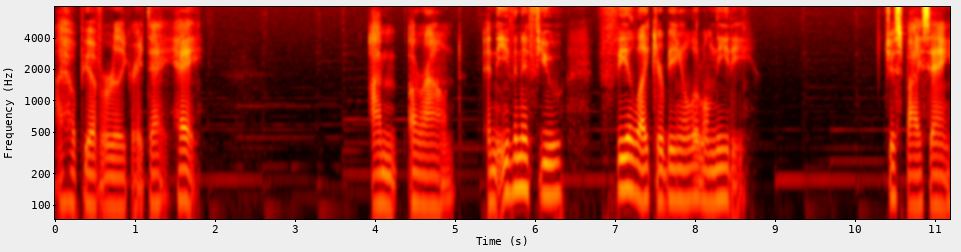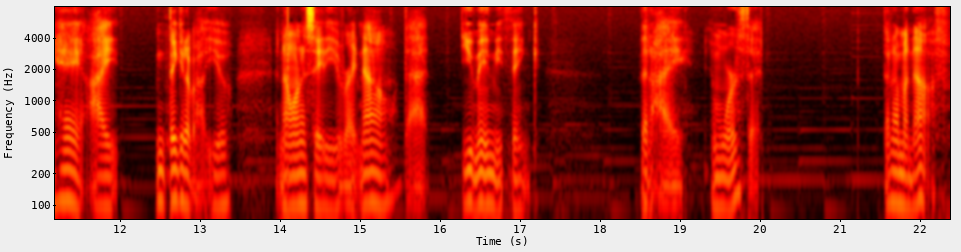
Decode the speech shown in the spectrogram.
I hope you have a really great day. Hey, I'm around. And even if you feel like you're being a little needy, just by saying, hey, I am thinking about you, and I want to say to you right now that you made me think that I am worth it, that I'm enough.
